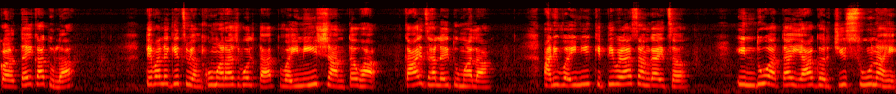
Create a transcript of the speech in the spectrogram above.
कळतंय का तुला? तेव्हा लगेच व्यंकू महाराज बोलतात वहिनी शांत व्हा. काय झालंय तुम्हाला? आणि वहिनी किती वेळा सांगायचं इंदू आता या घरची सून आहे.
